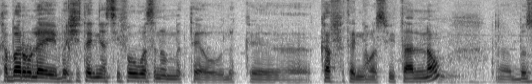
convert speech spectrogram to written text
ከበሩ ላይ በሽተኛ ሲፈወስ ነው የምታየው። ልክ ከፍተኛ ሆስፒታል ነው። ብዙ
